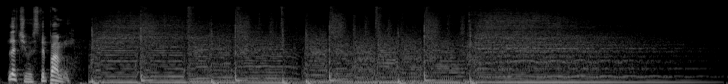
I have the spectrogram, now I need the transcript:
Lecimy z typami.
